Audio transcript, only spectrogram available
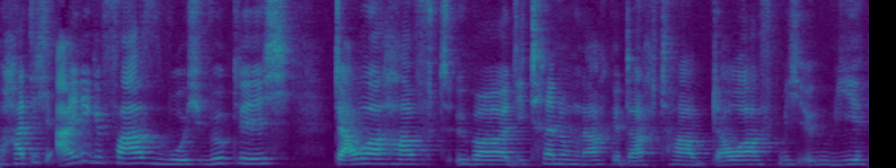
hatte ich einige Phasen, wo ich wirklich dauerhaft über die Trennung nachgedacht habe, dauerhaft mich irgendwie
